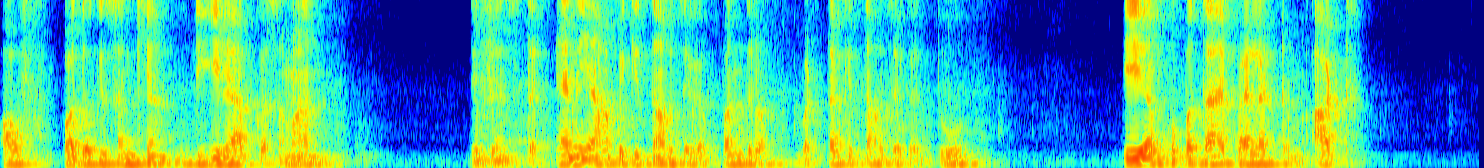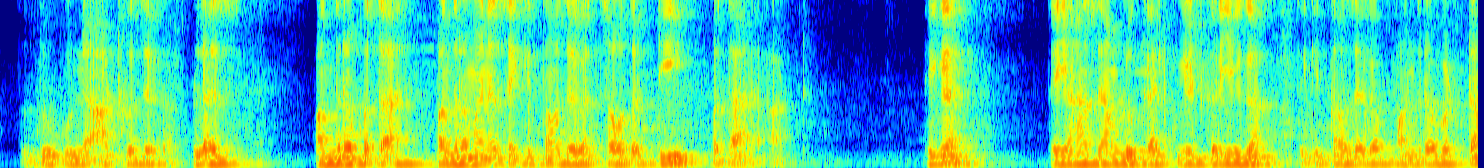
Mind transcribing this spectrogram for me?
ऑफ़ पदों की संख्या डी है आपका समान डिफरेंस तो एन यहाँ पे कितना हो जाएगा? पंद्रह, बट्टा कितना हो जाएगा? दो। ए आपको पता है पहला टर्म आठ तो दो गुने आठ हो जाएगा। प्लस पंद्रह पता है, पंद्रह माइनस से कितना हो जाएगा? चौदह डी पता है आठ। ठीक है? तो यहाँ से हम लोग कैलकुलेट करिएगा तो कितना हो जाएगा? पंद्रह बट्टा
